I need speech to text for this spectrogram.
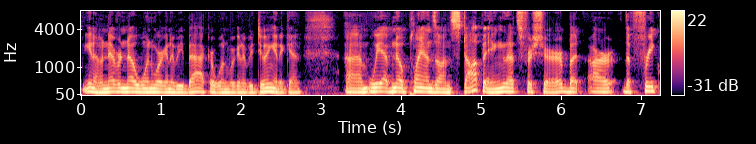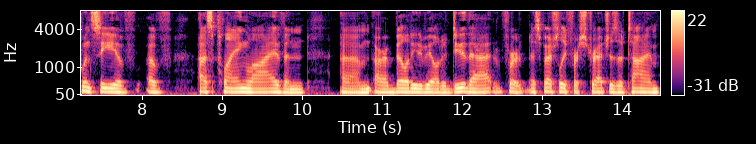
you know never know when we're going to be back or when we're going to be doing it again. Um, we have no plans on stopping, that's for sure. But our the frequency of of us playing live and um, our ability to be able to do that for especially for stretches of time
